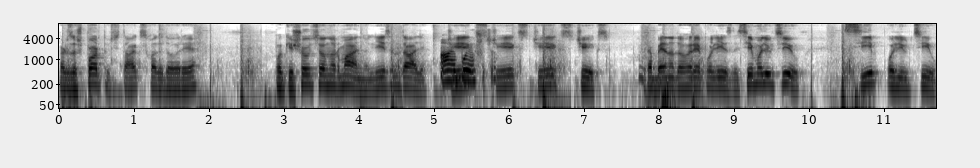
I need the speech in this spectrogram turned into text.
Аж зашпортився, так, сходи до гори. Поки що все нормально, лізем далі. А, я чікс, що це. чікс, чікс, чікс. Драбина до гори полізли. Сім олівців. Сім олівців.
